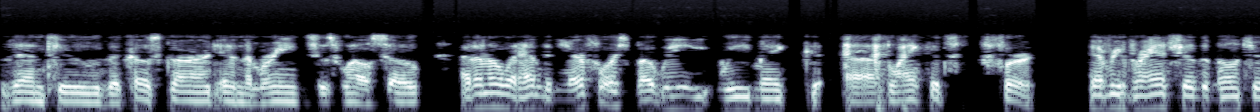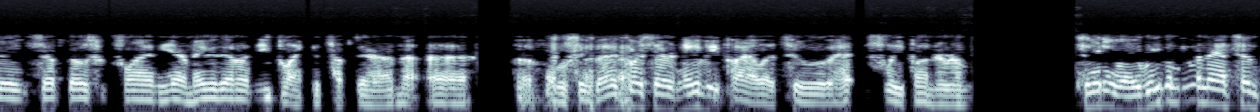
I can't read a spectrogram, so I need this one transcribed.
then to the Coast Guard and the Marines as well. So I don't know what happened to the Air Force, but we, we make uh, blankets for every branch of the military except those who fly in the air. Maybe they don't need blankets up there. Not, uh, we'll see. But of course, there are Navy pilots who sleep under them. So anyway, we've been doing that since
